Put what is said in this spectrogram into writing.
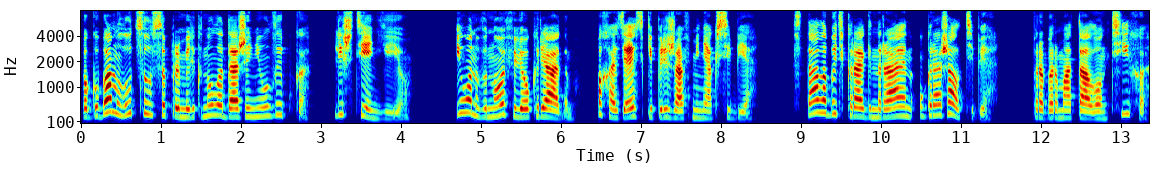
По губам Луциуса промелькнула даже не улыбка, лишь тень ее. И он вновь лег рядом, по-хозяйски прижав меня к себе. «Стало быть, Краген Райан угрожал тебе», — пробормотал он тихо,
